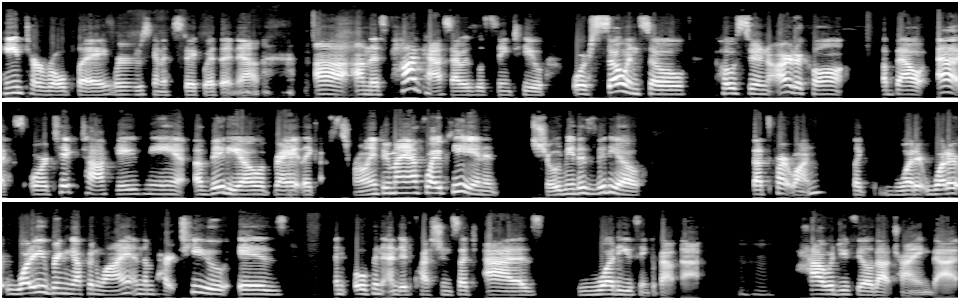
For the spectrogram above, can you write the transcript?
painter role play. We're just going to stick with it now. Uh, on this podcast I was listening to, or so and so posted an article about X, or TikTok gave me a video, right? Like scrolling through my FYP and it showed me this video. That's part one. Like what are, what are what are you bringing up and why? And then part two is an open-ended question such as what do you think about that? Mm-hmm. how would you feel about trying that?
